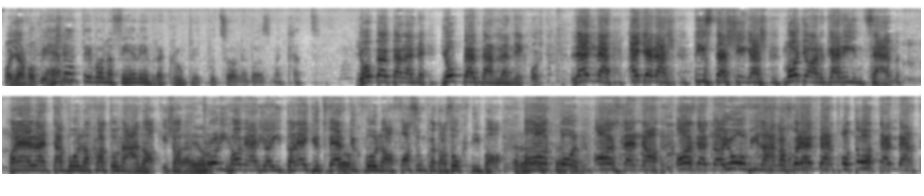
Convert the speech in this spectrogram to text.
Magyar Honvédség. Elmentél volna fél évre krumplit pucolni, bazd meg, hát. Jobb ember lennék, jobb ember lennék most. Lenne egyenes, tisztességes magyar gerincem, ha elmentem volna katonának, és a proli haverjaiddal együtt vertük volna a faszunkat az okniba. Attól az lenne, az lenne a jó világ, akkor embert, ott, ott embert,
